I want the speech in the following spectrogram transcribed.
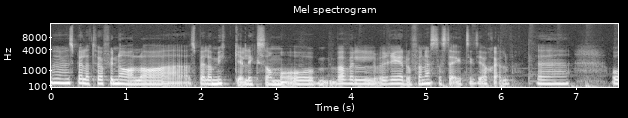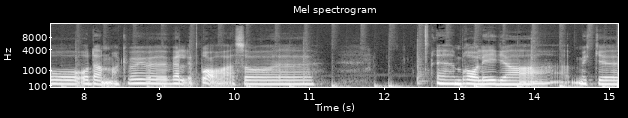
Eh, spela två finaler, spela mycket liksom. Och var väl redo för nästa steg tyckte jag själv. Eh, och, och, Danmark var ju väldigt bra. Alltså, en bra liga, mycket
